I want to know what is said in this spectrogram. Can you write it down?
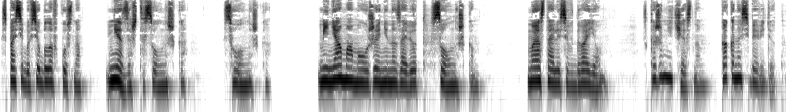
спасибо, все было вкусно». «Не за что, солнышко». «Солнышко». Меня мама уже не назовет солнышком. Мы остались вдвоем. Скажи мне честно, как она себя ведет?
